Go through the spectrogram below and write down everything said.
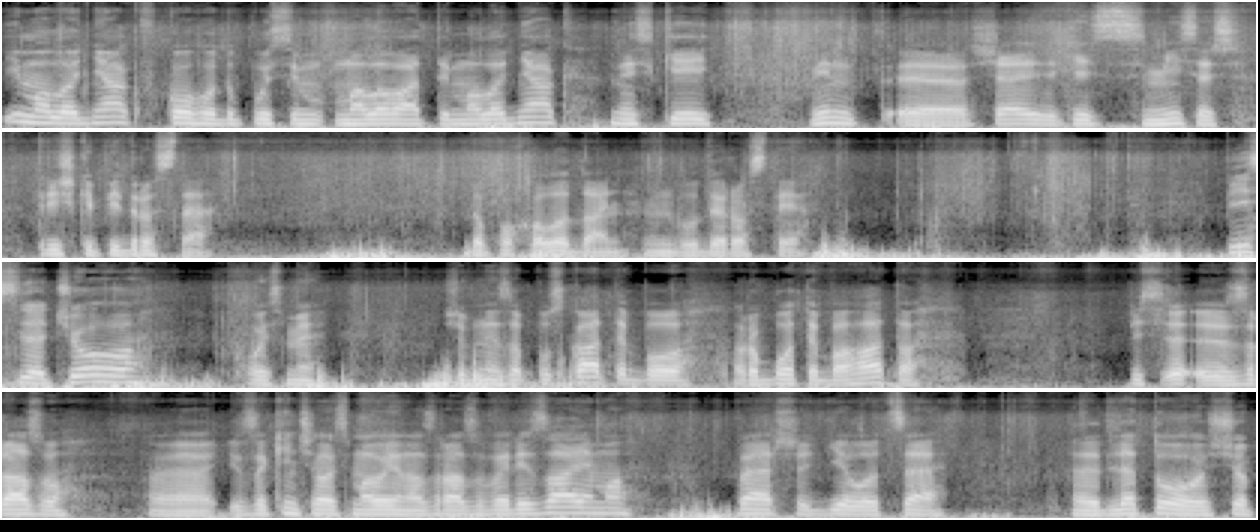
І молодняк, в кого, допустимо, маловатий молодняк низький, він ще якийсь місяць трішки підросте. До похолодань він буде рости. Після чого, ось ми, щоб не запускати, бо роботи багато. Після, е, зразу е, закінчилась малина, зразу вирізаємо. Перше діло це е, для того, щоб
